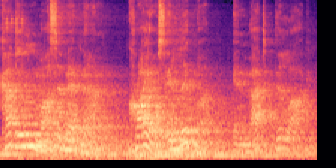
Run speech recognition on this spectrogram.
Kadun Masamednan, Cryos Enigma, and Matt Delac.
